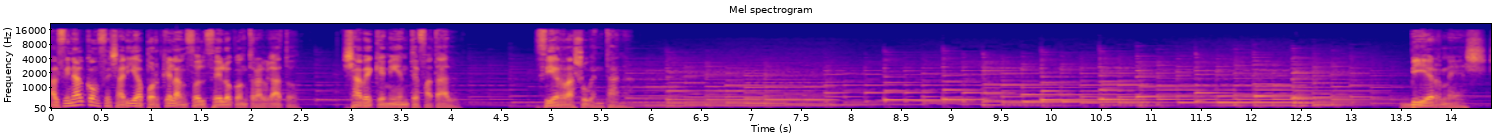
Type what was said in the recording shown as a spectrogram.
Al final confesaría por qué lanzó el celo contra el gato. Sabe que miente fatal. Cierra su ventana. Viernes.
